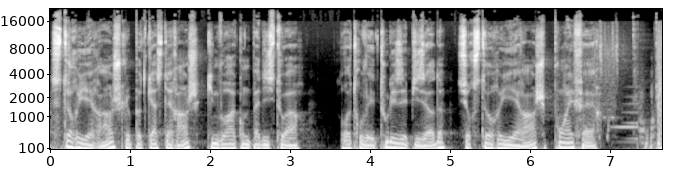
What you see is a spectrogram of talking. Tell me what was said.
Story RH, le podcast RH qui ne vous raconte pas d'histoire. Retrouvez tous les épisodes sur storyrh.fr.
